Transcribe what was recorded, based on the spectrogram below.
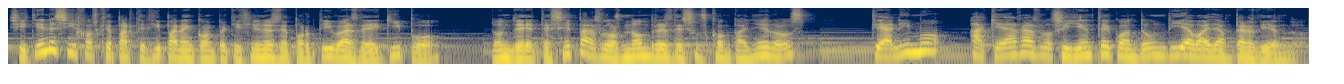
Si tienes hijos que participan en competiciones deportivas de equipo, donde te sepas los nombres de sus compañeros, te animo a que hagas lo siguiente cuando un día vayan perdiendo.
